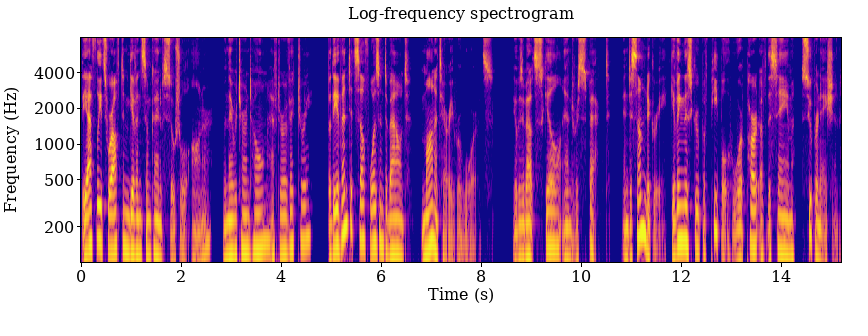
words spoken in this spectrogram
The athletes were often given some kind of social honor when they returned home after a victory, but the event itself wasn't about monetary rewards. It was about skill and respect, and to some degree, giving this group of people who were part of the same supernation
